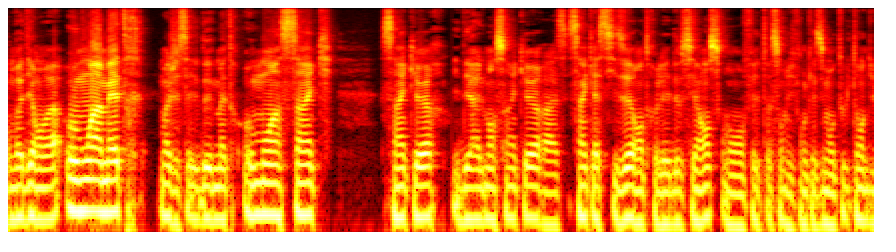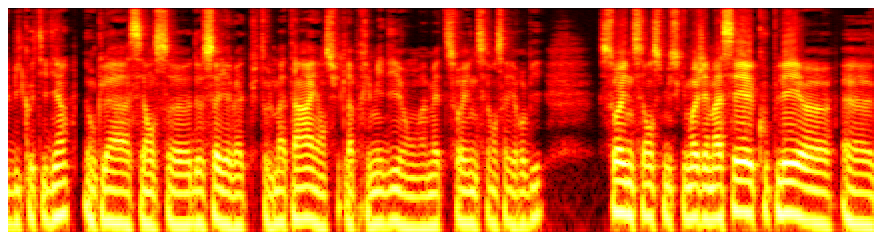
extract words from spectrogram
on va dire, on va au moins mettre, moi j'essaie de mettre au moins 5 5 heures, idéalement 5 heures à 5 à 6 heures entre les deux séances. On fait de toute façon, ils font quasiment tout le temps du bi-quotidien. Donc la séance euh, de seuil, elle va être plutôt le matin et ensuite l'après-midi, on va mettre soit une séance aérobie, soit une séance muscu. Moi, j'aime assez coupler euh, euh,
